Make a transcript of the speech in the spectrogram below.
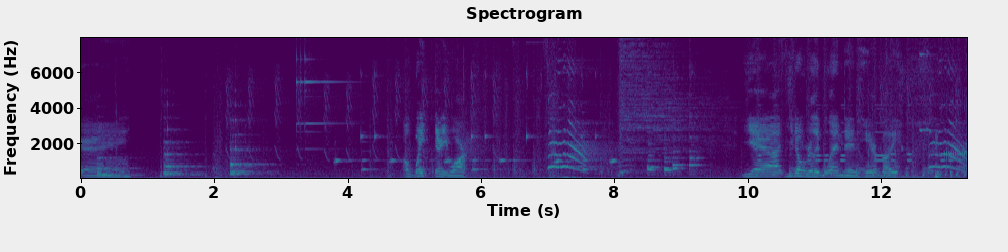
Okay. Oh, wait, there you are. Yeah, you don't really blend in here, buddy.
